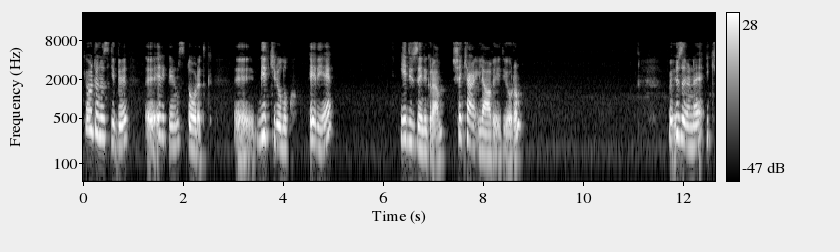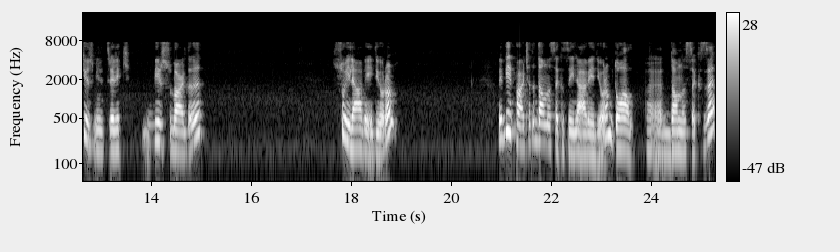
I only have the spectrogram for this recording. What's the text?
Gördüğünüz gibi e, eriklerimizi doğradık. E, 1 kiloluk eriye 750 gram şeker ilave ediyorum. Ve üzerine 200 mililitrelik bir su bardağı su ilave ediyorum. Ve bir parça da damla sakızı ilave ediyorum. Doğal e, damla sakızı.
